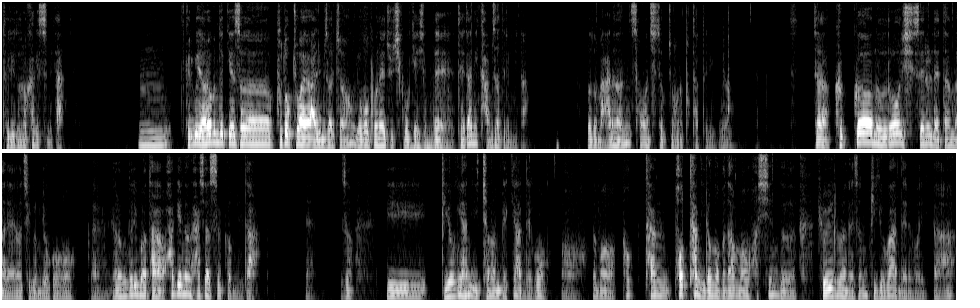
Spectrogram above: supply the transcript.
드리도록 하겠습니다. 음, 그리고 여러분들께서 구독, 좋아요, 알림 설정 요거 보내주시고 계신데 대단히 감사드립니다. 앞으로도 많은 성원 지속적으로 부탁드리고요. 자, 급건으로 시세를 냈단 말이에요. 지금 요거. 네, 여러분들이 뭐 다 확인은 하셨을 겁니다. 네, 그래서 이 비용이 한 2,000원 밖에 안 되고, 어, 뭐 폭탄, 포탄 이런 것보다 뭐 훨씬 그 효율 면에서는 비교가 안 되는 거니까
